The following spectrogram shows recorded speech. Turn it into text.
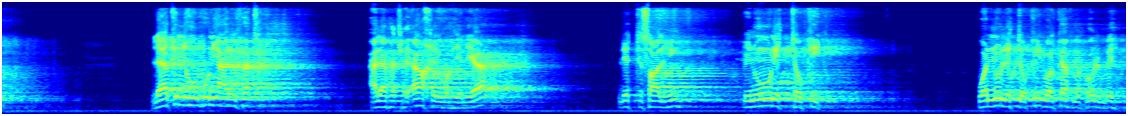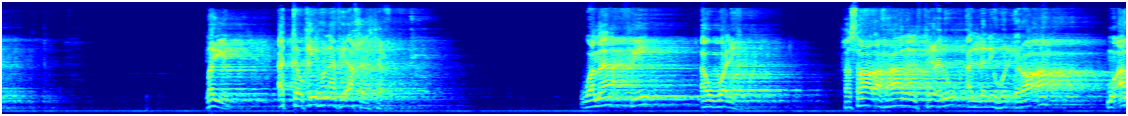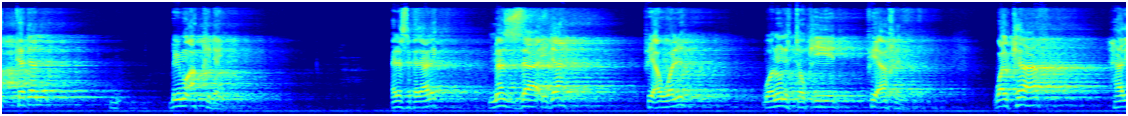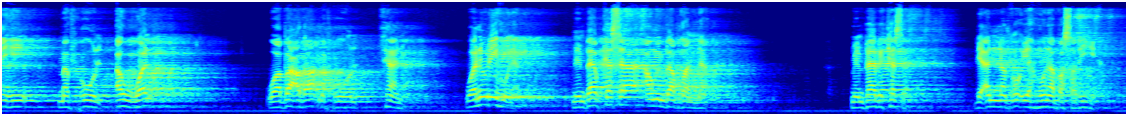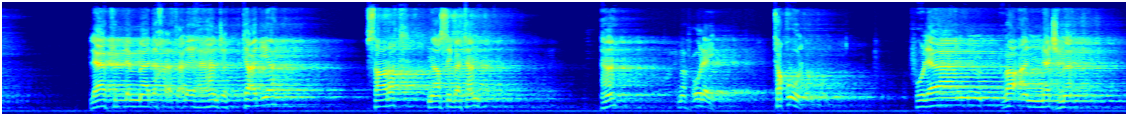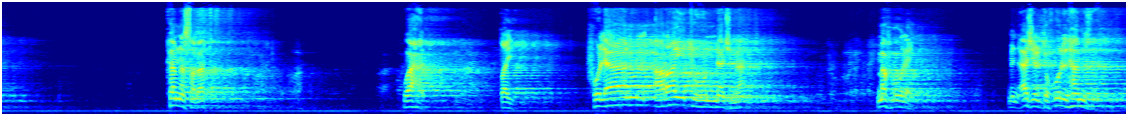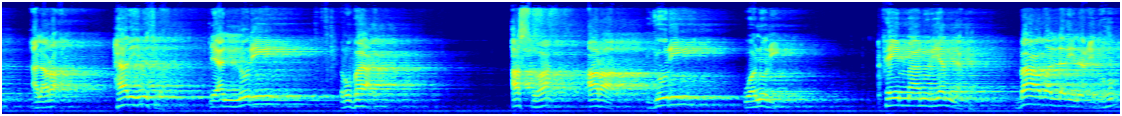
لكنه بني على الفتح. على فتح آخر وهي الياء لاتصاله بنون التوكيد. والنون للتوكيد والكاف مفعول به. طيب التوكيد هنا في آخر الفعل وما في أوله. فصار هذا الفعل الذي هو الإراءة مؤكدا بمؤكدين. أليس كذلك؟ ما الزائدة في أوله ونون التوكيد في آخره. والكاف هذه مفعول أول وبعض مفعول ثاني. ونري هنا من باب كسى أو من باب ظن. من باب كسى لأن الرؤية هنا بصرية. لكن لما دخلت عليها همزة التعدية صارت ناصبة ها؟ مفعولين. تقول فلان رأى النجم. كم نصبت؟ واحد. طيب. فلان أريته النجم. مفعولين. من أجل دخول الهمزة على رأى. هذه مثله لأن نري رباعي أصلها أرى يري ونري. فإما نرينك بعض الذي نعدهم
